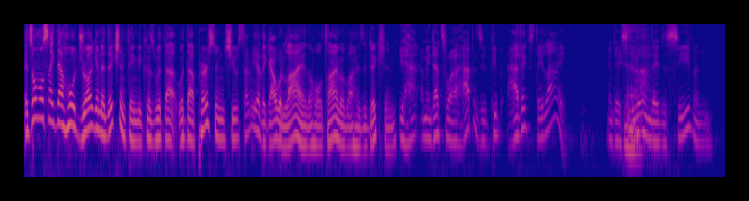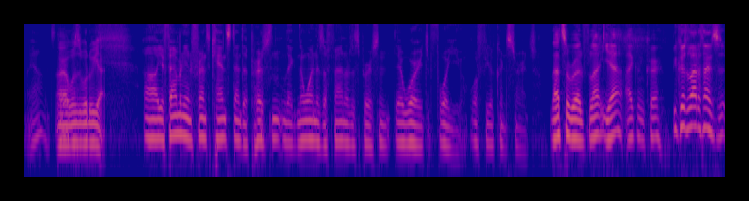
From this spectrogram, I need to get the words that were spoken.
It's almost like that whole drug and addiction thing. Because with that with that person, she was telling me yeah, the guy would lie the whole time about his addiction. You ha- I mean, that's what happens. People, addicts, they lie, and they steal Yeah. and they deceive, and yeah. It's All right, what do we got? Uh, your family and friends can't stand a person like no one is a fan of this person. They're worried for you or feel concerned That's a red flag. Yeah, I concur. because a lot of times, a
